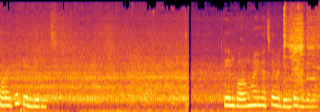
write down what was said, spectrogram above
কড়াইতে তেল দিয়ে দিচ্ছি। তেল গরম হয়ে গেছে, এবার ডিমটা ভেজে নেব।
